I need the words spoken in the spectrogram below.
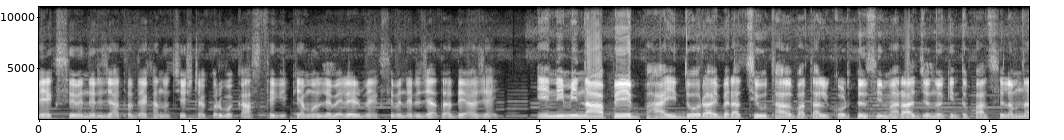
ম্যাক্স সেভেনের জাতা দেখানোর চেষ্টা করব কাছ থেকে কেমন লেভেলের ম্যাক্স সেভেনের জাতা দেওয়া যায়। এনিমি না পেয়ে ভাই দৌড়ায় বেড়াচ্ছি উথাল পাতাল করতেছি। মারার জন্য কিন্তু পাচ্ছিলাম না।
